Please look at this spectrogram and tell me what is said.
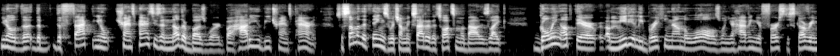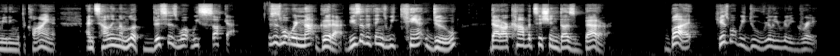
you know, the the the fact, you know, transparency is another buzzword, but how do you be transparent? So some of the things which I'm excited to talk to him about is like going up there immediately breaking down the walls when you're having your first discovery meeting with the client and telling them, look, this is what we suck at. This is what we're not good at. These are the things we can't do that our competition does better. But here's what we do really really great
